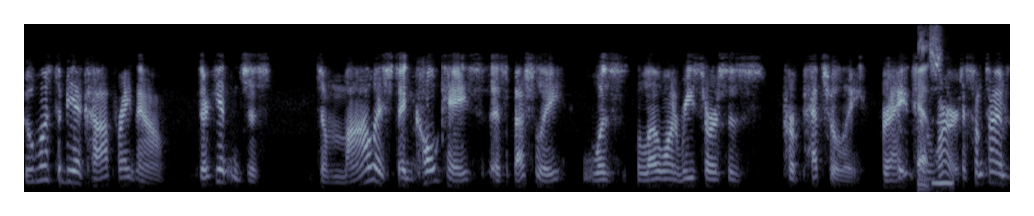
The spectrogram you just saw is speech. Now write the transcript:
Who wants to be a cop right now? They're getting just demolished. And cold case, especially, was low on resources perpetually, right? Yes. Sometimes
